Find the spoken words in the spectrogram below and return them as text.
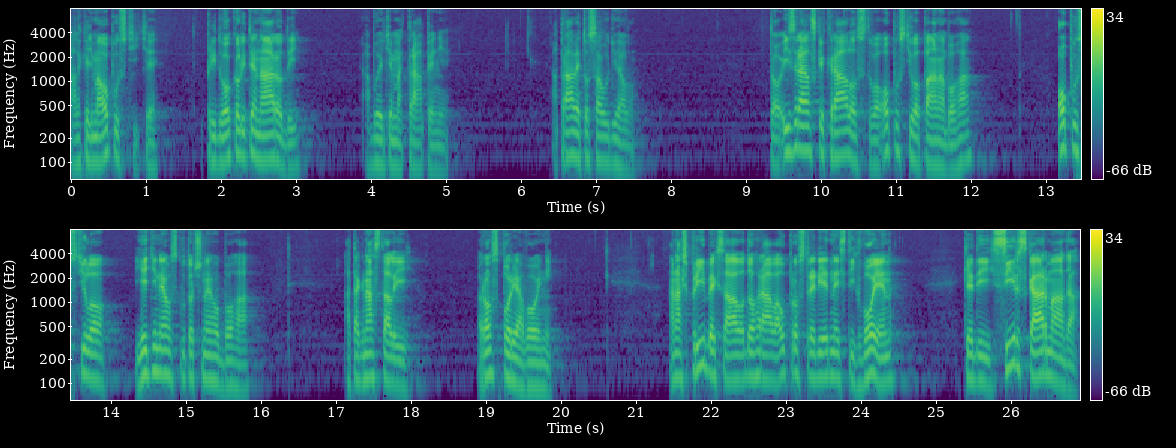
Ale keď ma opustíte, prídu okolité národy a budete mať trápenie. A práve to sa udialo to izraelské kráľovstvo opustilo pána Boha, opustilo jediného skutočného Boha a tak nastali rozporia vojny. A náš príbeh sa odohráva uprostred jednej z tých vojen, kedy sírska armáda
